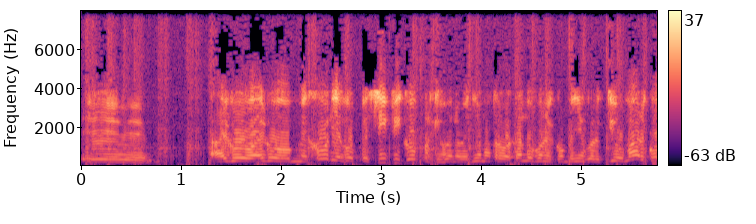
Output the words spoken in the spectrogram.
eh, algo algo mejor y algo específico, porque bueno, veníamos trabajando con el convenio colectivo Marco,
